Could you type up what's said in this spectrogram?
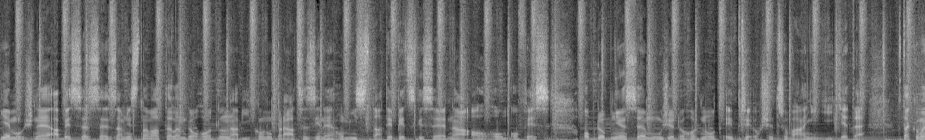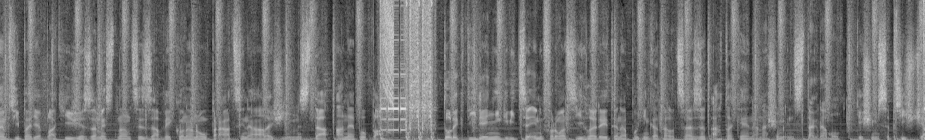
je možné, aby se se zaměstnavatelem dohodl na výkonu práce z jiného místa. Typicky se jedná o home office. Obdobně se může dohodnout i při ošetřování dítěte. V takovém případě platí, že zaměstnanci za vykonanou práci náleží mzda a nebo plat. Tolik týdenník, více informací hledejte na podnikatel.cz a také na našem Instagramu. Těším se příště.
